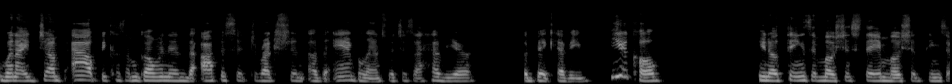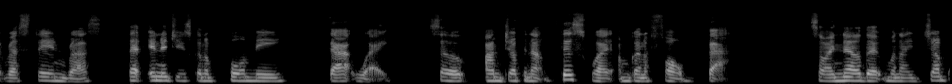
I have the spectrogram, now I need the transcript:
when I jump out, because I'm going in the opposite direction of the ambulance, which is a heavier, the big heavy vehicle, you know, things in motion stay in motion, things at rest stay in rest. That energy is going to pull me that way. So I'm jumping out this way, I'm going to fall back. So I know that when I jump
